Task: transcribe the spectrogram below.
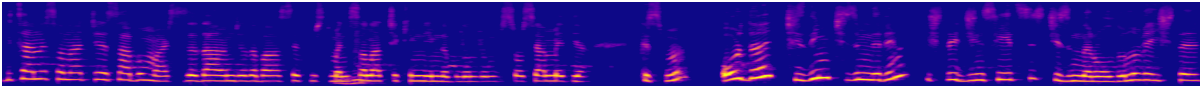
bir tane sanatçı hesabım var size daha önce de bahsetmiştim. Hani hı hı. sanatçı kimliğimde bulunduğum bir sosyal medya kısmı. Orada çizdiğim çizimlerin işte cinsiyetsiz çizimler olduğunu ve işte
